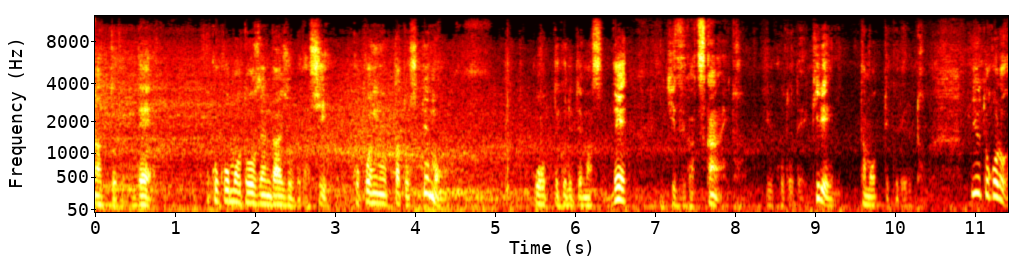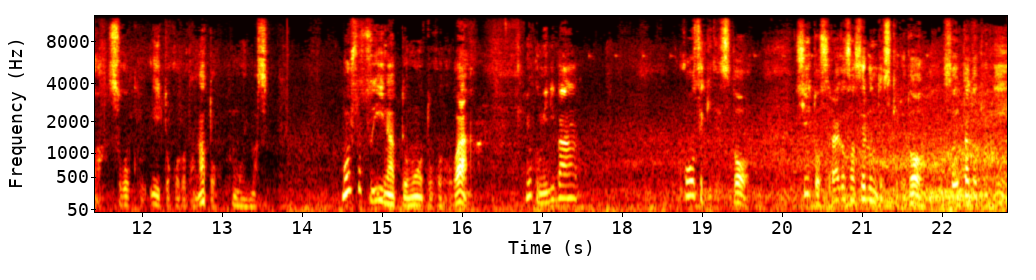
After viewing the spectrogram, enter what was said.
なってるんで、ここも当然大丈夫だし、ここに乗ったとしても、覆ってくれてますんで、傷がつかないということで、綺麗に保ってくれるというところがすごくいいところだなと思います。もう一ついいなって思うところは、よくミニバン鉱石ですと、シートをスライドさせるんですけれど、そういった時に、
